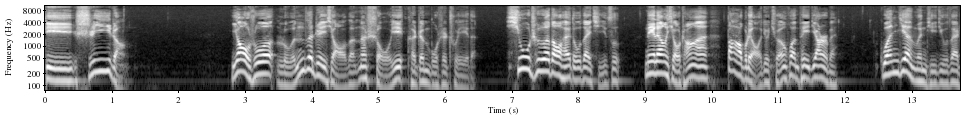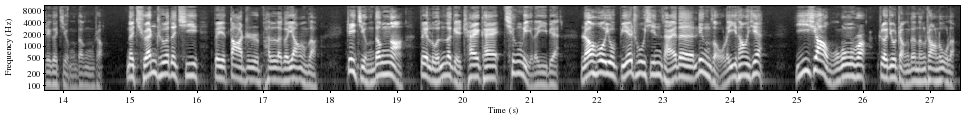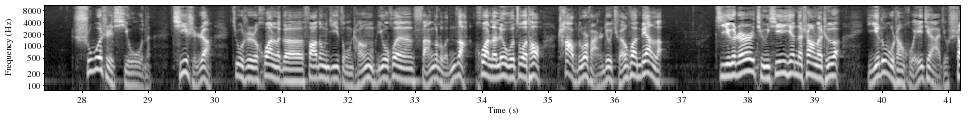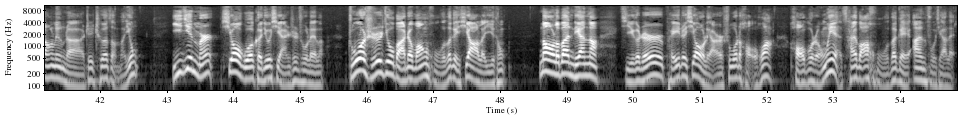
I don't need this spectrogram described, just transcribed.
第十一章。要说轮子这小子，那手艺可真不是吹的。修车倒还都在其次，那辆小长安大不了就全换配件呗。关键问题就在这个警灯上，那全车的漆被大致喷了个样子。这警灯啊，被轮子给拆开清理了一遍，然后又别出心裁的另走了一趟线。一下午功夫，这就整的能上路了。说是修呢。其实啊，就是换了个发动机总成，又换三个轮子，换了六个座套，差不多，反正就全换遍了。几个人挺新鲜的上了车，一路上回去啊，就商量着这车怎么用。一进门，效果可就显示出来了，着实就把这王虎子给吓了一通。闹了半天呢，几个人陪着笑脸，说着好话，好不容易才把虎子给安抚下来。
